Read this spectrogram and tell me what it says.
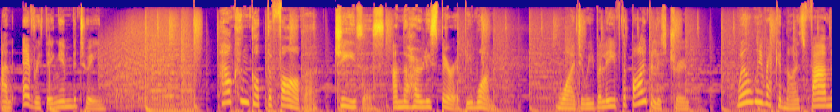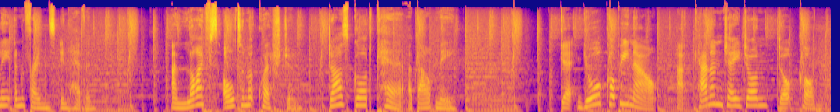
and everything in between. How can God the Father, Jesus, and the Holy Spirit be one? Why do we believe the Bible is true? Will we recognise family and friends in heaven? And life's ultimate question Does God care about me? Get your copy now at canonjjohn.com.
